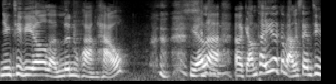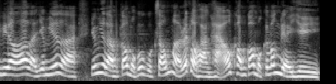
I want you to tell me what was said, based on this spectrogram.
Nhưng tvl là linh hoàn hảo nghĩa là à, cảm thấy các bạn xem TV là giống như là giống như là có một cái cuộc sống mà rất là hoàn hảo không có một cái vấn đề gì.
